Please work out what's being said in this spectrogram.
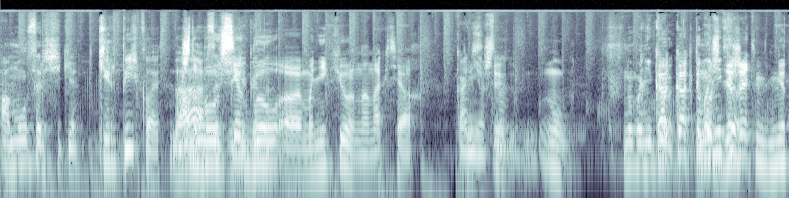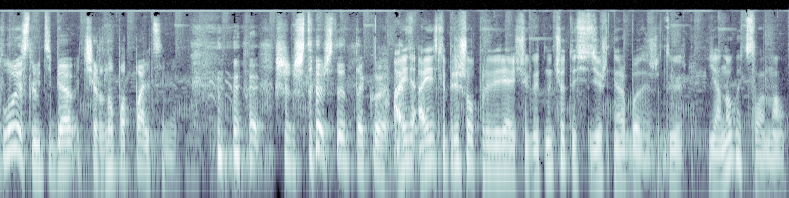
А мусорщики? кирпич класть, да. Чтобы у всех был э, маникюр на ногтях. Конечно. Ты, ну, Ну, маникюр. как, как ты можешь Маникюр. держать метлу, если у тебя черно под пальцами? Что, что это такое? А, а если пришел проверяющий, говорит, ну что ты сидишь, не работаешь? Ты говоришь, я ноготь сломал.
